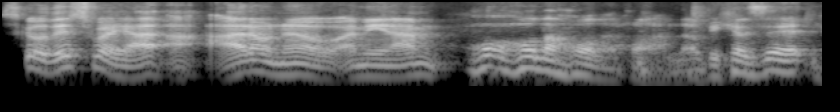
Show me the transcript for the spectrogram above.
let's go this way. I, I, I don't know. I mean, I'm hold on, hold on, hold on though, because it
